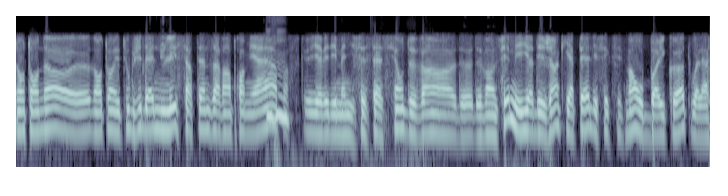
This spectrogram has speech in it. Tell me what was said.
dont on a dont on est obligé d'annuler certaines avant-premières mhm. parce qu'il y avait des manifestations devant devant le film, et il y a des gens qui appellent effectivement au boycott ou à la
